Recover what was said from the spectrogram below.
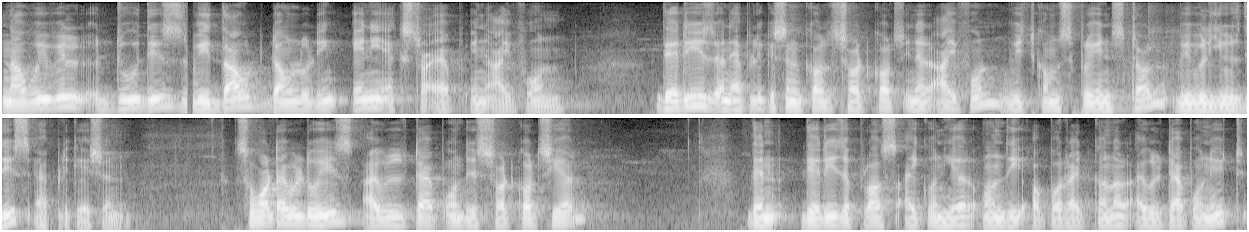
Now we will do this without downloading any extra app in iPhone. There is an application called Shortcuts in our iPhone which comes pre-installed. We will use this application. So what I will do is I will tap on this shortcuts here. Then there is a plus icon here on the upper right corner. I will tap on it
